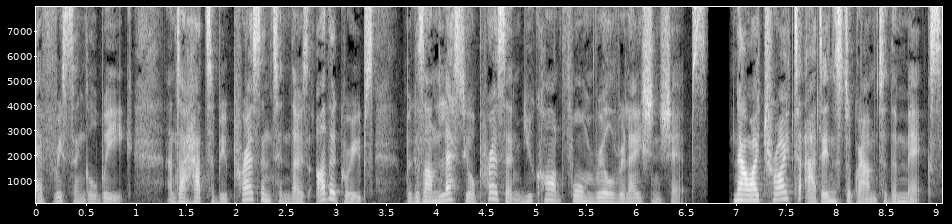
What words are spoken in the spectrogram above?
every single week, and I had to be present in those other groups because unless you're present, you can't form real relationships. Now, I tried to add Instagram to the mix,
